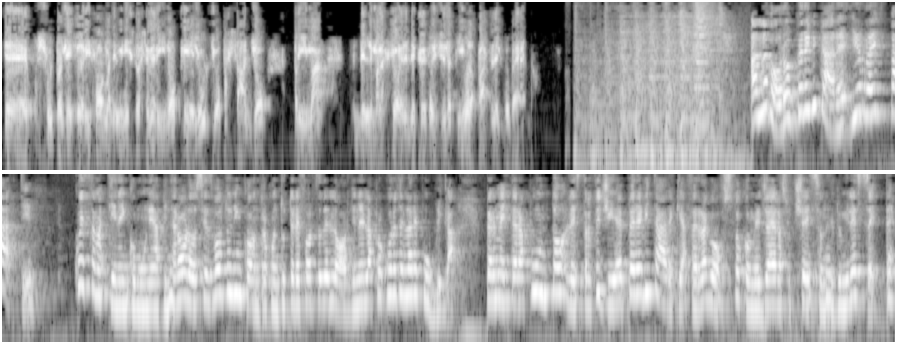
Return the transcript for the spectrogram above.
eh, sul progetto di riforma del Ministro Severino che è l'ultimo passaggio prima dell'emanazione del decreto legislativo da parte del governo. Al lavoro per evitare il rave party. Questa mattina in comune a Pinerolo si è svolto un incontro con tutte le forze dell'ordine e la Procura della Repubblica per mettere a punto le strategie per evitare che a Ferragosto, come già era successo nel 2007,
